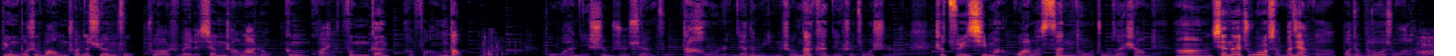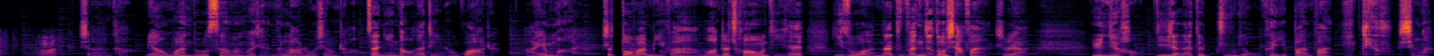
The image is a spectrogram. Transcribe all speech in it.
并不是网传的炫富，主要是为了香肠腊肉更快风干和防盗。不管你是不是炫富，大户人家的名声那肯定是坐实了。这最起码挂了三头猪在上面啊！现在猪肉什么价格，我就不多说了。啊想想看，两万多、三万块钱的腊肉香肠在你脑袋顶上挂着，哎呀妈呀，这端碗米饭往这窗户底下一坐，那蚊子都下饭，是不是？运气好，滴下来的猪油可以拌饭。行了，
